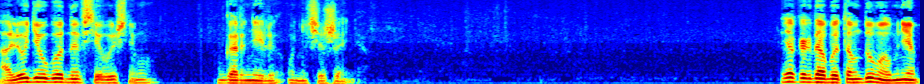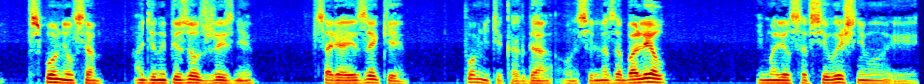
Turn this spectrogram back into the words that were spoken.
а люди, угодные Всевышнему, в горниле уничижения. Я когда об этом думал, мне вспомнился один эпизод в жизни царя Изекии. Помните, когда он сильно заболел и молился Всевышнему, и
